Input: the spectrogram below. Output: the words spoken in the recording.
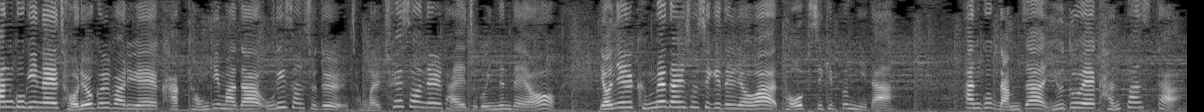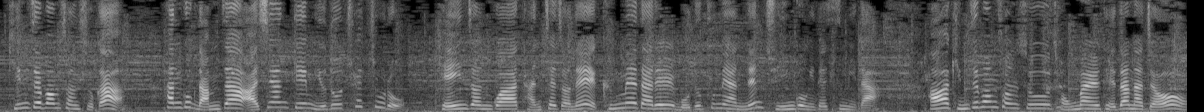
한국인의 저력을 발휘해 각 경기마다 우리 선수들 정말 최선을 다해주고 있는데요. 연일 금메달 소식이 들려와 더없이 기쁩니다. 한국 남자 유도의 간판 스타 김재범 선수가 한국 남자 아시안게임 유도 최초로 개인전과 단체전에 금메달을 모두 품에 안는 주인공이 됐습니다. 아, 김재범 선수 정말 대단하죠?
